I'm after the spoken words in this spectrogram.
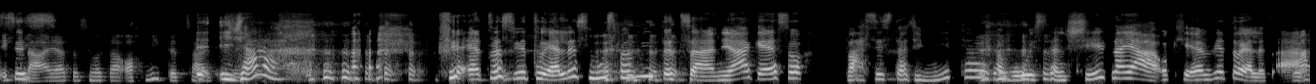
ist eh klar, ja, dass man da auch Miete äh, zahlt. Ja, für etwas Virtuelles muss man Miete zahlen, ja, gell, so was ist da die Miete? Ja, wo ist dein Schild? Naja, okay, ein virtuelles. Ah,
